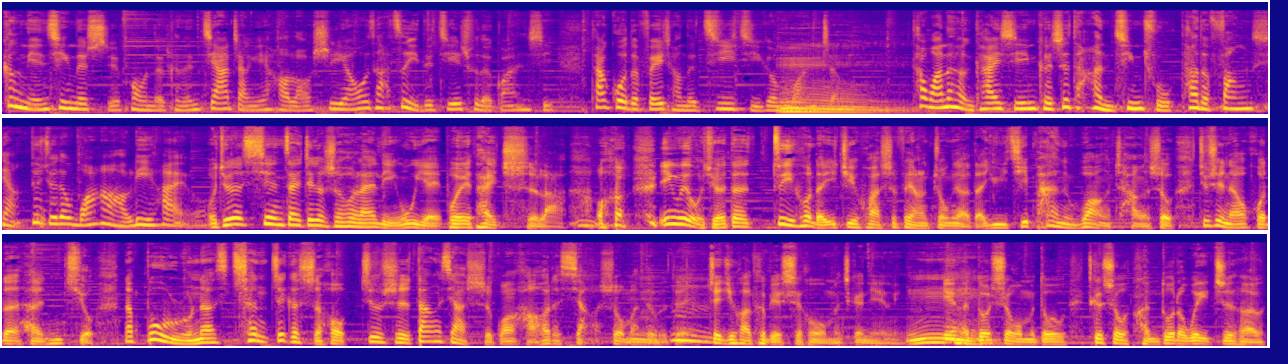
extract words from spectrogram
更年轻的时候呢，可能家长也好，老师也好，或者他自己的接触的关系，他过得非常的积极跟完整。嗯他玩的很开心，可是他很清楚他的方向，就觉得哇，好厉害哦！我觉得现在这个时候来领悟也不会太迟了，哦，因为我觉得最后的一句话是非常重要的。与其盼望长寿，就是你要活得很久，那不如呢趁这个时候，就是当下时光，好好的享受嘛，对不对？这句话特别适合我们这个年龄，嗯因为很多时候我们都这个时候很多的未知和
